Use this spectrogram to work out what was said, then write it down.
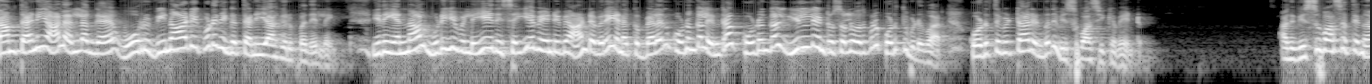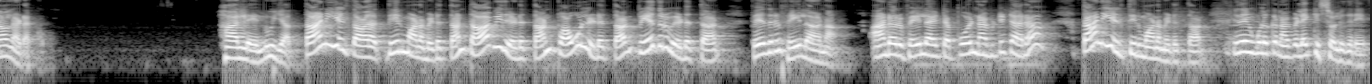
நாம் தனியால் அல்லங்க ஒரு வினாடி கூட நீங்கள் தனியாக இருப்பதில்லை. இது என்னால் முடியவில்லையே இதை செய்ய வேண்டுமே ஆண்டவரே எனக்கு பலன் கொடுங்கள் என்றால் கொடுங்கள் இல்லை என்று சொல்வதற்குள் கொடுத்து விடுவார். கொடுத்து விட்டார் என்பது விசுவாசிக்க வேண்டும். அது விசுவாசத்தினால் நடக்கும். ஹாலே லூயா தானியல் தா தீர்மானம் எடுத்தான் தாவீது எடுத்தான் பவுல் எடுத்தான் பேதுரு எடுத்தான். பேதுரு ஃபெயில் ஆனான். ஆண்டவர் ஃபெயில் ஆகிட்ட போய் நான் விட்டுட்டாரா? தானியல் தீர்மானம் எடுத்தான். இதை உங்களுக்கு நான் விளக்கி சொல்லுகிறேன்.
